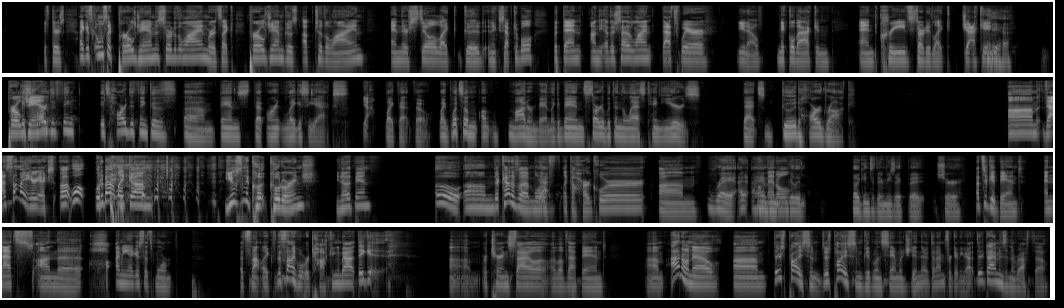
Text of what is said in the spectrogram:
if there's like it's almost like Pearl Jam is sort of the line where it's like Pearl Jam goes up to the line and they're still like good and acceptable, but then on the other side of the line, that's where you know Nickelback and and Creed started like jacking yeah, Pearl it's Jam. hard to think. It's hard to think of um, bands that aren't legacy acts. Yeah. like that though. Like what's a, a modern band? Like a band started within the last ten years that's good hard rock. Um, that's not my area. X. Uh, well, what about like um, you listen to Co- Code Orange? You know that band? Oh, um, They're kind of a more Yeah. of like a hardcore. Um, right. I, I haven't metal. really dug into their music, but sure. that's a good band, and that's on the. I mean, I guess that's more. That's not like that's not like what we're talking about. They get, um, or Turnstile. I love that band. Um, I don't know. Um, there's probably some there's probably some good ones sandwiched in there that I'm forgetting about. They're diamonds in the rough though.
